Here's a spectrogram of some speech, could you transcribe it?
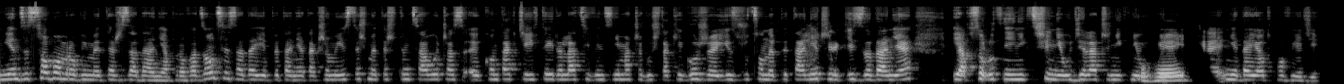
między sobą robimy też zadania, prowadzący zadaje pytania, także my jesteśmy też w tym cały czas kontakcie i w tej relacji, więc nie ma czegoś takiego, że jest rzucone pytanie czy jakieś zadanie i absolutnie nikt się nie udziela, czy nikt nie, Mhm. nie, nie daje odpowiedzi.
